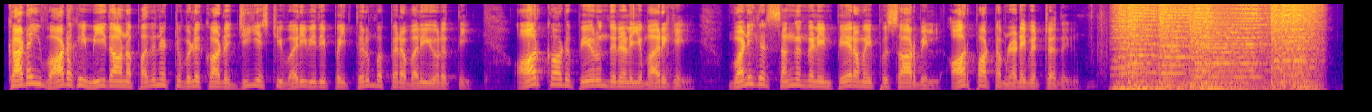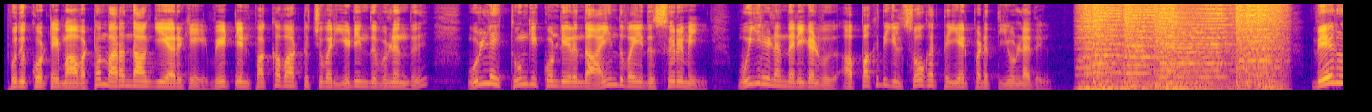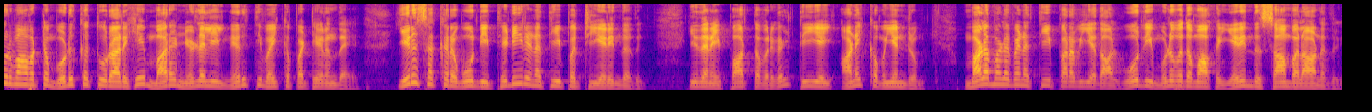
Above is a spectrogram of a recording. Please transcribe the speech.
கடை வாடகை மீதான பதினெட்டு விழுக்காடு ஜிஎஸ்டி வரி விதிப்பை திரும்பப் பெற வலியுறுத்தி ஆற்காடு பேருந்து நிலையம் அருகே வணிகர் சங்கங்களின் பேரமைப்பு சார்பில் ஆர்ப்பாட்டம் நடைபெற்றது. புதுக்கோட்டை மாவட்டம் அறந்தாங்கி அருகே வீட்டின் பக்கவாட்டு சுவர் இடிந்து விழுந்து உள்ளே தூங்கிக் கொண்டிருந்த ஐந்து வயது சிறுமி உயிரிழந்த நிகழ்வு அப்பகுதியில் சோகத்தை ஏற்படுத்தியுள்ளது. வேலூர் மாவட்டம் ஒடுக்கத்தூர் அருகே மர நிழலில் நிறுத்தி வைக்கப்பட்டிருந்த இருசக்கர ஊர்தி திடீரென தீப்பற்றி எரிந்தது. இதனை பார்த்தவர்கள் தீயை அணைக்க முயன்றும் மளமளவென தீ பரவியதால் ஊர்தி முழுவதுமாக எரிந்து சாம்பலானது.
